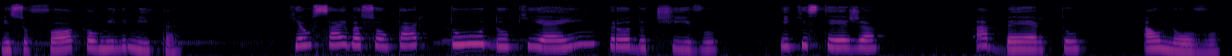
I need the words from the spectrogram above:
me sufoca ou me limita. Que eu saiba soltar tudo o que é improdutivo e que esteja aberto ao novo.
